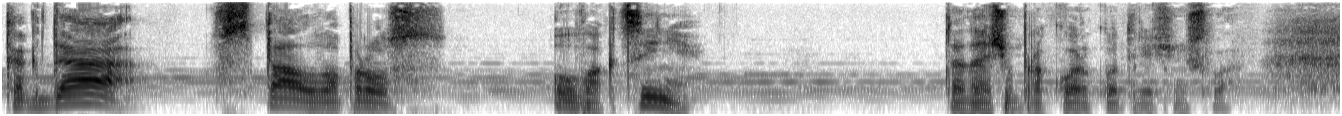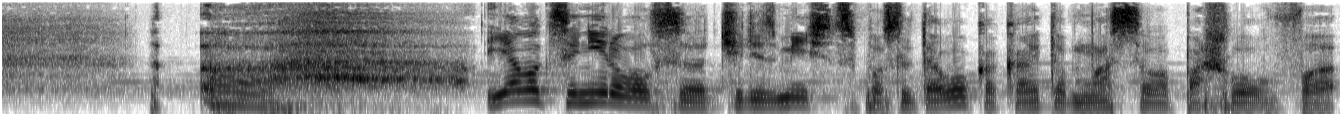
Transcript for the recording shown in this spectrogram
когда встал вопрос о вакцине, тогда еще про QR-код речь не шла, я вакцинировался через месяц после того, как это массово пошло в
